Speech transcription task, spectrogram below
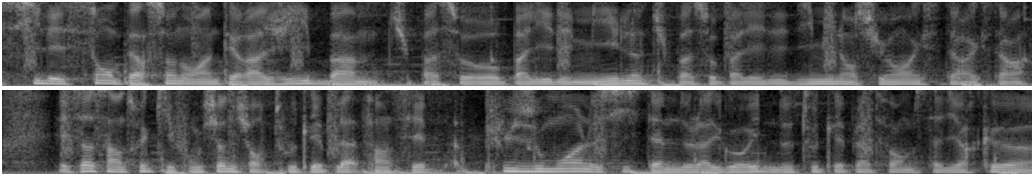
Si les 100 personnes ont interagi, bam, tu passes au palier des 1000, tu passes au palier des 10 000 en suivant, etc., etc. Et ça, c'est un truc qui fonctionne sur toutes les. Enfin, c'est plus ou moins le système de l'algorithme de toutes les plateformes. C'est-à-dire que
